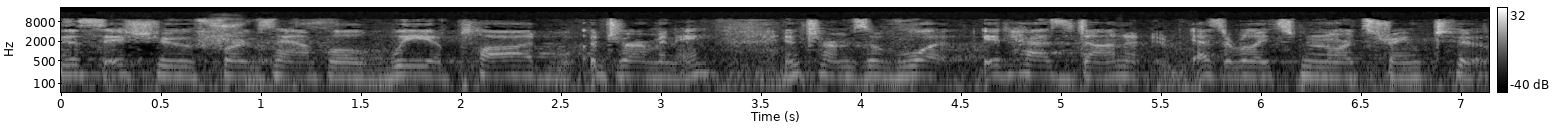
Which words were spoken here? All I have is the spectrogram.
this issue, for example, we applaud Germany in terms of what it has done as it relates to Nord Stream 2,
